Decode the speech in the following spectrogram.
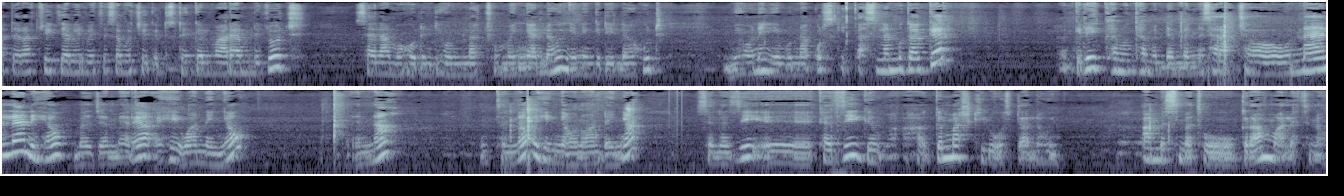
አደራችሁ? የእግዚአብሔር ቤተሰቦች፣ የቅድስት ድንግል ማርያም ልጆች ሰላም እሁድ እንዲሆንላችሁ እመኛለሁኝ። እኔ እንግዲህ ለእሁድ የሚሆነኝ የቡና ቁርስ ቂጣ ስለምጋገር እንግዲህ ከምን ከምን እንደምንሰራቸው እናያለን። ይኸው መጀመሪያ ይሄ ዋነኛው እና እንትን ነው፣ ይሄኛው ነው አንደኛ። ስለዚህ ከዚህ ግማሽ ኪሎ ወስዳለሁኝ አምስት መቶ ግራም ማለት ነው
